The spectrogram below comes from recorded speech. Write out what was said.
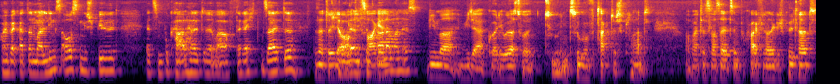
Heuberg hat dann mal links außen gespielt jetzt im Pokal halt äh, war auf der rechten Seite. Das ist natürlich auch die Frage, wie man wieder Guardiola so in Zukunft taktisch plant. Ob er das, was er jetzt im Pokalfinale gespielt hat,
